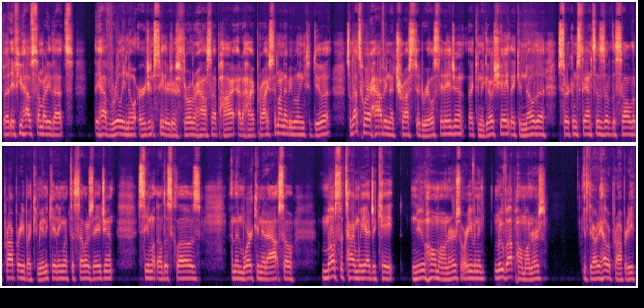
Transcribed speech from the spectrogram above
But if you have somebody that's they have really no urgency, they're just throwing their house up high at a high price, they might not be willing to do it. So that's where having a trusted real estate agent that can negotiate, they can know the circumstances of the sale of the property by communicating with the seller's agent, seeing what they'll disclose, and then working it out. So most of the time we educate new homeowners or even move up homeowners if they already have a property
